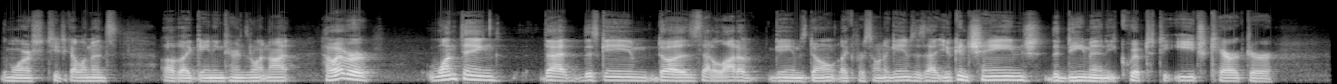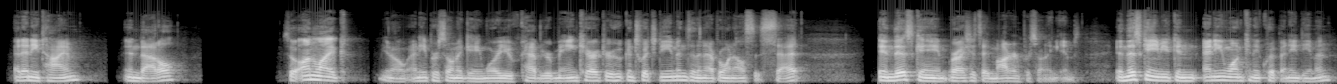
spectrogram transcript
the more strategic elements of like gaining turns and whatnot. However, one thing that this game does that a lot of games don't, like Persona games, is that you can change the demon equipped to each character at any time in battle. So unlike you know any Persona game where you have your main character who can switch demons and then everyone else is set, in this game, or I should say modern Persona games, in this game you can anyone can equip any demon.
